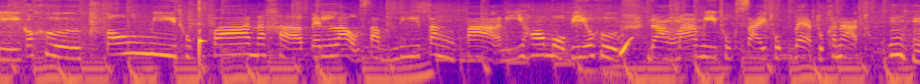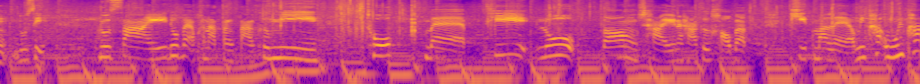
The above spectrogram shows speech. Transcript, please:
นี้ก็คือต้องมีทุกบ้านนะคะ เป็นเหล่าสำลีต่างๆ อันนี้ยี่ห้อโมบีก็คือดังมากมีทุกไซส์ทุกแบบทุกขนาดทุกอื้อหือดูสิ ดูไซส์ดูแบบขนาดต่างๆ คือมีทุกแบบ ที่ลูกต้องใช้นะคะ คือเขาแบบคิดมาแล้วมีผ้าอุ้ยผ้า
